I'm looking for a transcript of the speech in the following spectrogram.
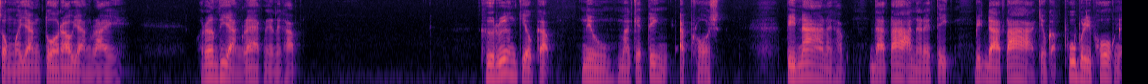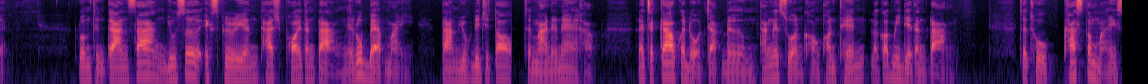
ส่งมายังตัวเราอย่างไร เริ่มที่อย่างแรกเนี่ยนะครับ คือเรื่องเกี่ยวกับ New Marketing Approach ปีหน้านะครับ Data Analytics Big Data เกี่ยวกับผู้บริโภคเนี่ยรวมถึงการสร้าง User Experience Touchpoint ต่างๆ ในรูปแบบใหม่ตามยุคดิจิทัลจะมาแน่ ๆ ครับ และจะก้าวกระโดดจากเดิมทั้งในส่วนของคอนเทนต์แล้วก็มีเดียต่างๆ จะถูก Customize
